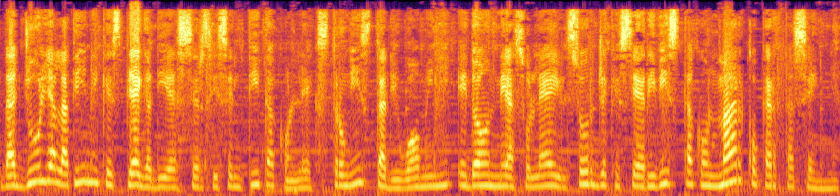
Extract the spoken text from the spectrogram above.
Da Giulia Latini che spiega di essersi sentita con l'ex tronista di Uomini e Donne a Soleil Sorge che si è rivista con Marco Cartasegna.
